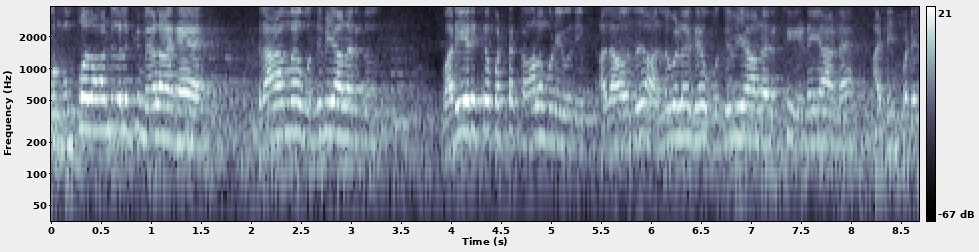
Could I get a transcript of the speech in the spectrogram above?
ஒரு முப்பது ஆண்டுகளுக்கு மேலாக கிராம உதவியாளர்கள் வரையறுக்கப்பட்ட காலமுறை ஊதியம் அதாவது அலுவலக உதவியாளருக்கு இடையான அடிப்படை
